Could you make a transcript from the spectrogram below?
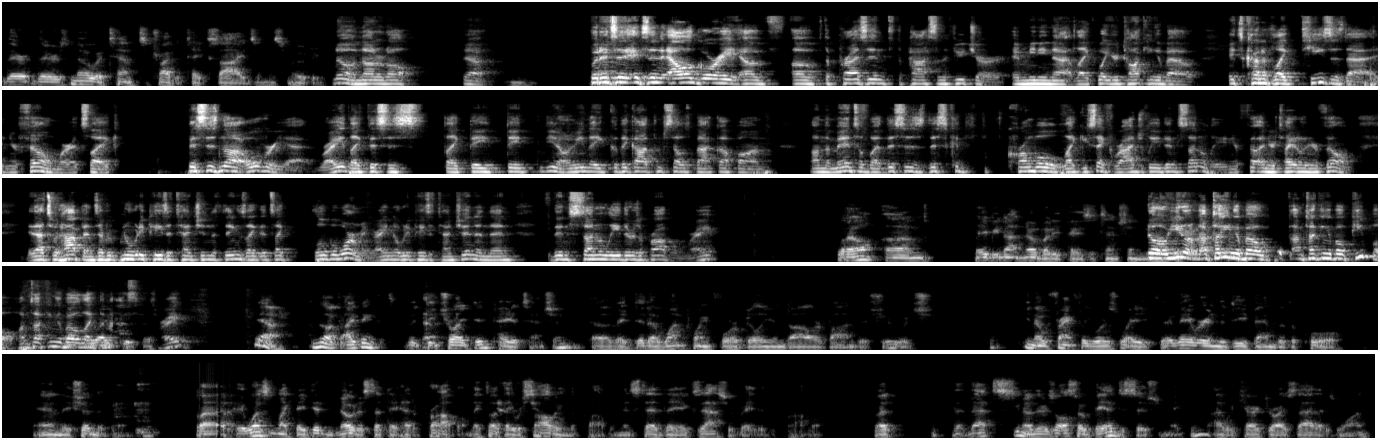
there there's no attempt to try to take sides in this movie. No, not at all. Yeah, but it's a, it's an allegory of of the present, the past, and the future, and meaning that like what you're talking about, it's kind of like teases that in your film, where it's like this is not over yet, right? Like this is like they they you know I mean they they got themselves back up on on the mantle, but this is this could crumble, like you said, gradually, then suddenly in your in your title in your film. That's what happens. Every nobody pays attention to things like it's like global warming, right? Nobody pays attention, and then then suddenly there's a problem, right? Well, um, maybe not nobody pays attention. No, you know, I'm talking about I'm talking about people. I'm talking about like the masses, right? Yeah. Look, I think the yeah. Detroit did pay attention. Uh, they did a 1.4 billion dollar bond issue, which you know, frankly, was way they were in the deep end of the pool, and they shouldn't have been. but it wasn't like they didn't notice that they had a problem. They thought they were solving the problem. Instead, they exacerbated the problem. But th- that's you know, there's also bad decision making. I would characterize that as one.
